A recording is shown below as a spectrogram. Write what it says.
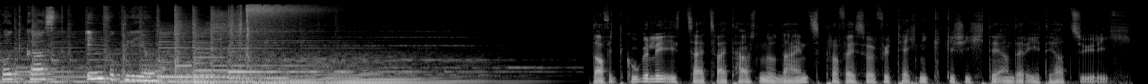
Podcast InfoClio. David Kugerli ist seit 2001 Professor für Technikgeschichte an der ETH Zürich.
